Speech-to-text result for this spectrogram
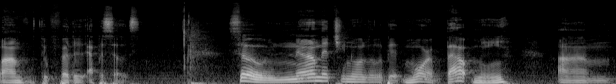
um, through further episodes. So now that you know a little bit more about me, um,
